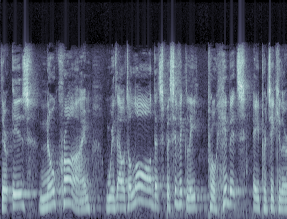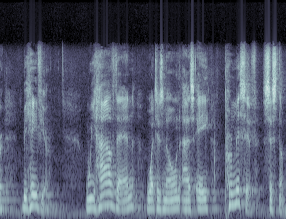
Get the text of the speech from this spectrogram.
There is no crime without a law that specifically prohibits a particular behavior. We have then what is known as a permissive system,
